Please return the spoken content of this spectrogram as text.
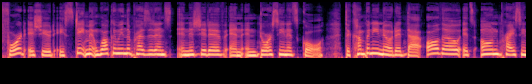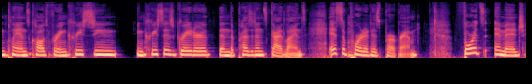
Ford issued a statement welcoming the president's initiative and endorsing its goal. The company noted that although its own pricing plans called for increasing increases greater than the president's guidelines, it supported his program. Ford's image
